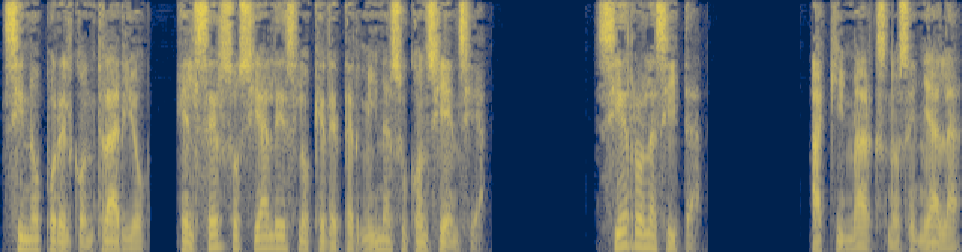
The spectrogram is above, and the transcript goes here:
sino por el contrario, el ser social es lo que determina su conciencia. Cierro la cita. Aquí Marx nos señala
